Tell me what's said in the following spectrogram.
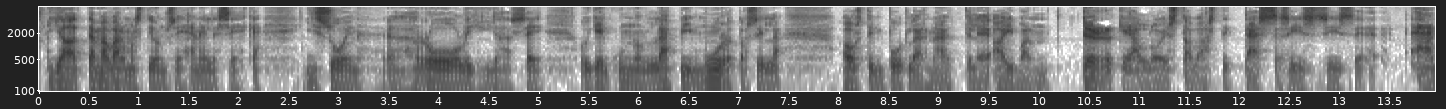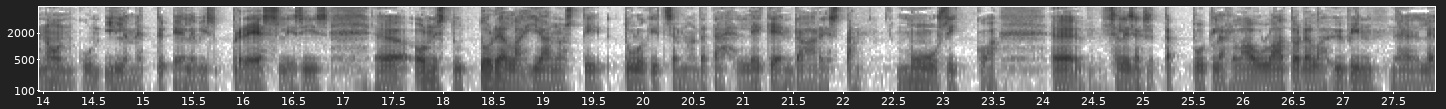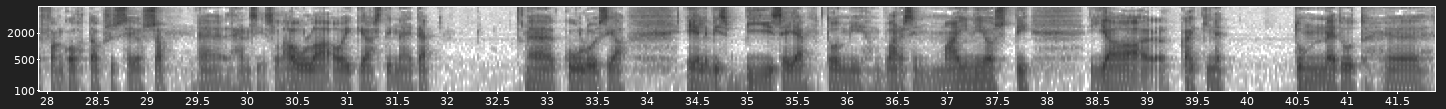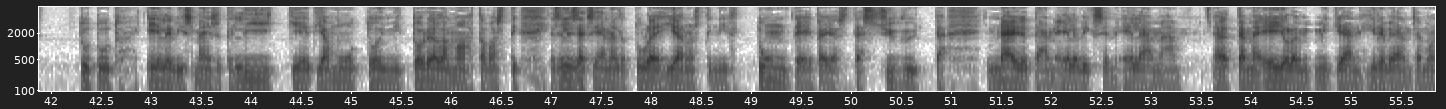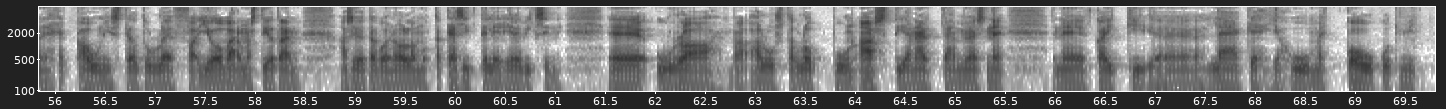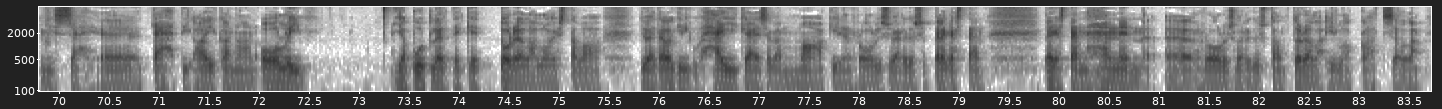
Ja tämä varmasti on se hänelle se ehkä isoin äh, rooli ja se oikein kunnon läpimurto, sillä Austin Butler näyttelee aivan törkeän loistavasti tässä. Siis, siis äh, hän on kuin ilmetty Elvis Presley, siis äh, onnistuu todella hienosti tulkitsemaan tätä legendaarista muusikkoa. Sen lisäksi, että Butler laulaa todella hyvin leffan kohtauksissa, jossa hän siis laulaa oikeasti näitä kuuluisia Elvis-biisejä, toimii varsin mainiosti ja kaikki ne tunnetut tutut elvismäiset liikkeet ja muut toimii todella mahtavasti. Ja sen lisäksi häneltä tulee hienosti niitä tunteita ja sitä syvyyttä, kun näytetään Elviksen elämää. Tämä ei ole mikään hirveän semmoinen ehkä kaunisteltu leffa. Joo, varmasti jotain asioita voi olla, mutta käsittelee Elviksen uraa alusta loppuun asti ja näyttää myös ne, ne kaikki lääke- ja huumekoukut, missä tähti aikanaan oli. Ja Butler tekee todella loistavaa työtä, oikein niin häikäisevän maaginen roolisuoritus. Ja pelkästään, pelkästään hänen äh, roolisuoritusta on todella ilo katsella.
